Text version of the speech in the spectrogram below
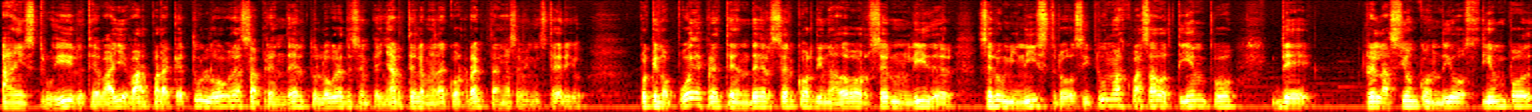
a instruir, te va a llevar para que tú logres aprender, tú logres desempeñarte de la manera correcta en ese ministerio. Porque no puedes pretender ser coordinador, ser un líder, ser un ministro, si tú no has pasado tiempo de relación con Dios, tiempo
